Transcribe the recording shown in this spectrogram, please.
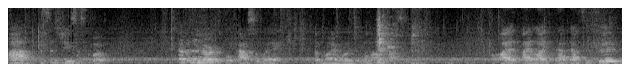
Ah, this is Jesus' quote. Heaven and earth will pass away, but my words will not pass away. I, I like that. That's a good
